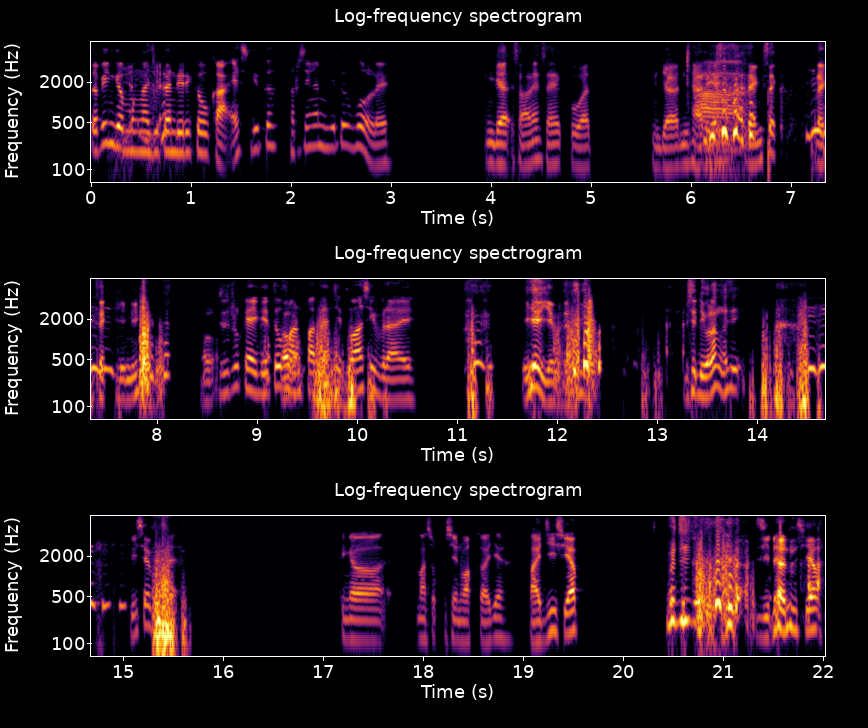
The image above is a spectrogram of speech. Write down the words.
Tapi nggak Iya, mengajukan diri ke UKS gitu. Harusnya kan gitu boleh. Enggak, soalnya saya kuat menjalani hari Ah. yang brengsek, brengsek gini. Justru kayak gitu Kalau- manfaatkan situasi, Bray. Iya, iya benar. sih. Bisa diulang gak sih? Bisa bisa. Tinggal masuk mesin waktu aja. Paji siap, Zidan siap.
